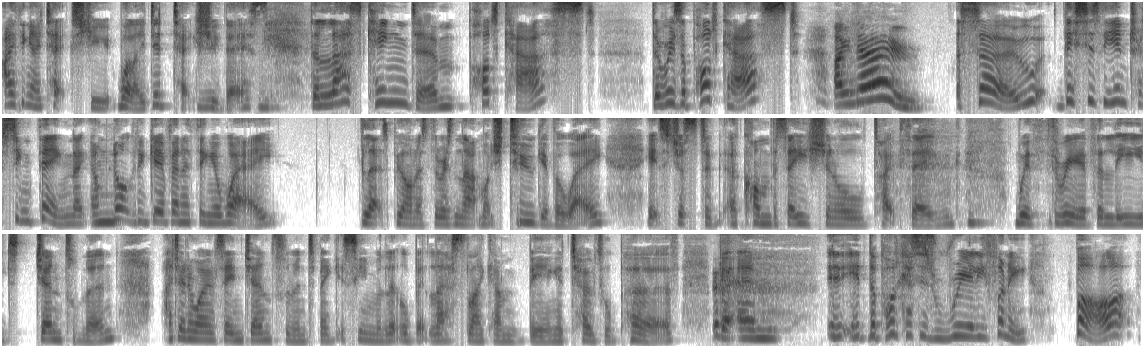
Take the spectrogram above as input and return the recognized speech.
I think I text you, well, I did text you this. The Last Kingdom podcast, there is a podcast. I know. So this is the interesting thing. Like, I'm not going to give anything away. Let's be honest, there isn't that much to give away. It's just a, a conversational type thing with three of the lead gentlemen. I don't know why I'm saying gentlemen to make it seem a little bit less like I'm being a total perv. But um, it, it, the podcast is really funny. But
